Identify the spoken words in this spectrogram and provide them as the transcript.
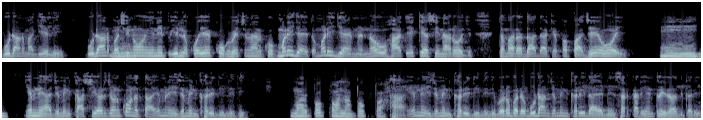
બુડાણમાં ગયેલી. બુડાણ. પછીનો એની એ લોકો એક કોક વેચનાર કોક મળી જાય તો મળી ગયા એમને. નવ હાથ એક્યાસી ના રોજ તમારા દાદા કે પપ્પા જે હોય એમને આ જમીન કાશી અર્જણ કોણ હતા? એમણે જમીન ખરીદી લીધી. મારા પપ્પાના પપ્પા. હા એમની જમીન ખરીદી લીધી. બરોબર બુડાણ જમીન ખરીદાય નહીં સરકારી એન્ટ્રી રદ કરી.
